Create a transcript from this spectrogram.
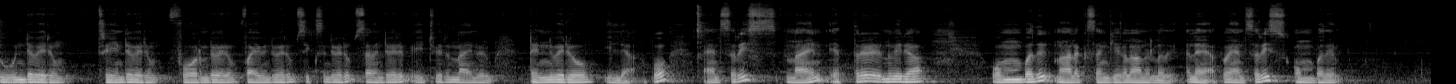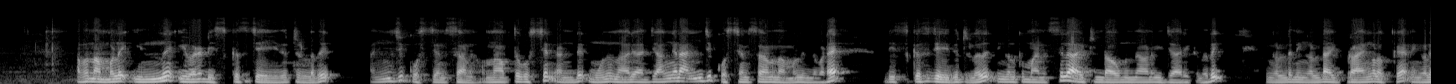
ടൂവിന്റെ വരും ത്രീന്റെ വരും ഫോറിന്റെ വരും ഫൈവിന്റെ വരും സിക്സിന്റെ വരും സെവന്റെ വരും എയ്റ്റ് വരും നയൻ വരും. ടെൻ വരുമോ? ഇല്ല. അപ്പോൾ ആൻസർ ഈസ് നയൻ. എത്ര എന്ന് വരിക? ഒമ്പത് നാലക്ക സംഖ്യകളാണുള്ളത് അല്ലേ? അപ്പോൾ ആൻസർ ഈസ് ഒമ്പത്. അപ്പോൾ നമ്മൾ ഇന്ന് ഇവിടെ ഡിസ്കസ് ചെയ്തിട്ടുള്ളത് അഞ്ച് ക്വസ്റ്റ്യൻസ് ആണ്. ഒന്നാമത്തെ ക്വസ്റ്റ്യൻ രണ്ട് മൂന്ന് നാല് അഞ്ച് അങ്ങനെ അഞ്ച് ക്വസ്റ്റ്യൻസ് ആണ് നമ്മൾ ഇന്നിവിടെ ഡിസ്കസ് ചെയ്തിട്ടുള്ളത്. നിങ്ങൾക്ക് മനസ്സിലായിട്ടുണ്ടാവുമെന്നാണ് വിചാരിക്കുന്നത്. നിങ്ങളുടെ നിങ്ങളുടെ അഭിപ്രായങ്ങളൊക്കെ നിങ്ങൾ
